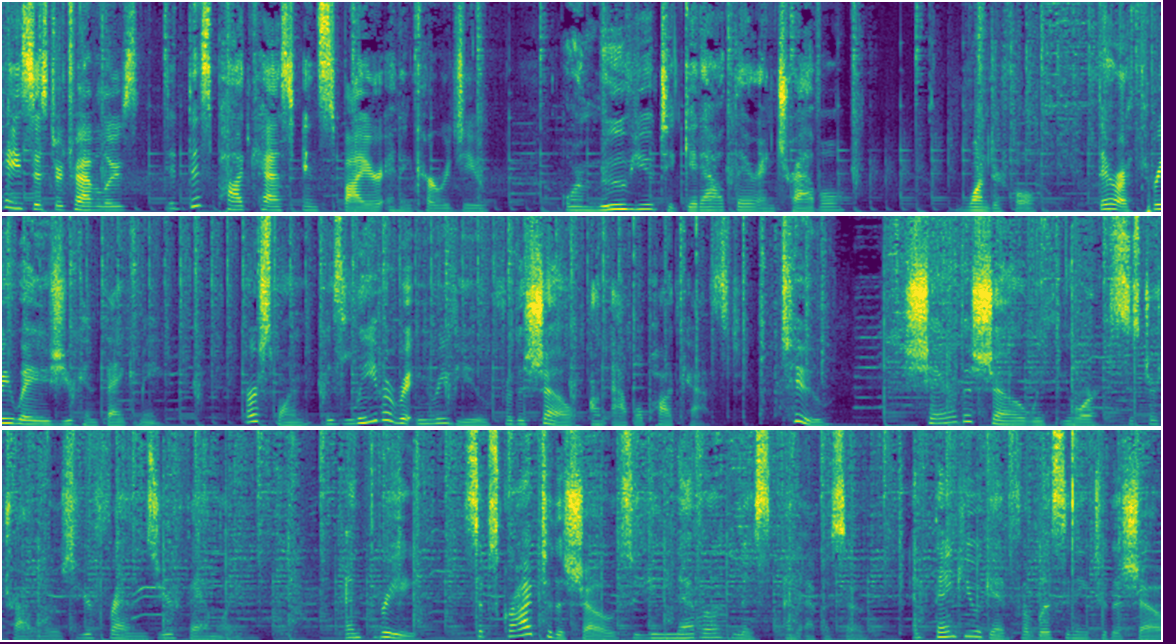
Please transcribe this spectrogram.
Hey, sister travelers, did this podcast inspire and encourage you or move you to get out there and travel? Wonderful. There are three ways you can thank me. First one is leave a written review for the show on Apple Podcast. Two, share the show with your sister travelers, your friends, your family. And three, Subscribe to the show so you never miss an episode. And thank you again for listening to the show.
